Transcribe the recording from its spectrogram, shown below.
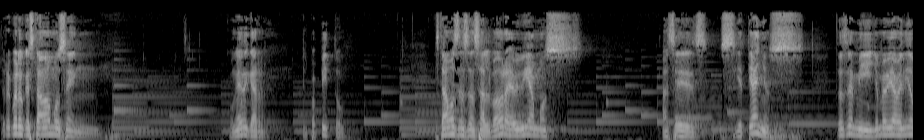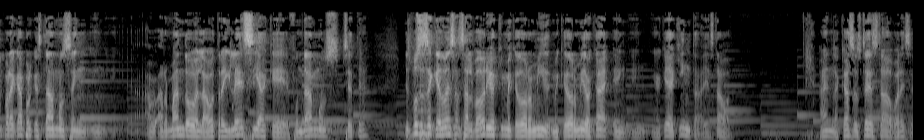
Yo recuerdo que estábamos en con Edgar, el papito. Estábamos en San Salvador, allá vivíamos hace siete años. Entonces mi, yo me había venido para acá porque estábamos en armando la otra iglesia que fundamos, etcétera. Mi esposa se quedó en San Salvador y yo aquí me quedé dormido, me quedé dormido acá en, aquella quinta, ahí estaba. Ah, en la casa de ustedes estaba, parece.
